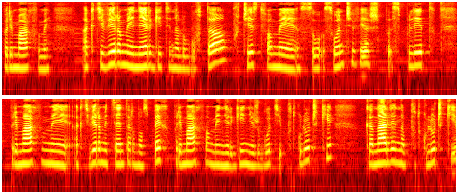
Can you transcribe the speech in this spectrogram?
Примахваме. Активираме енергиите на любовта, почистваме слънчевия сплит, примахваме, активираме център на успех, примахваме енергийни жгути и подключки, канали на подключки,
